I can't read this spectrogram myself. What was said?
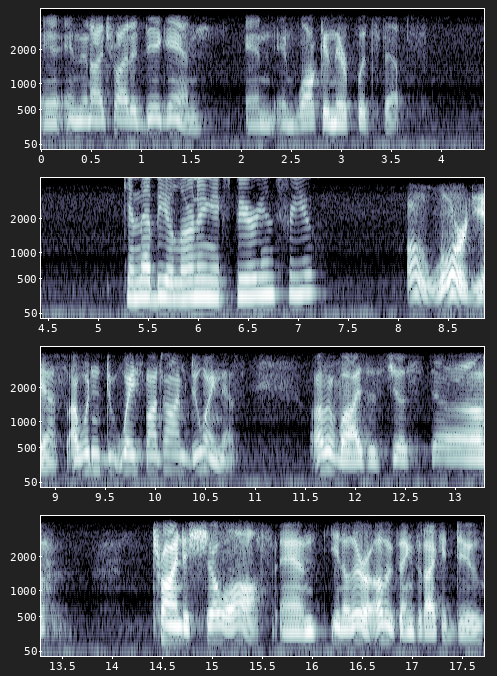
and, and then I try to dig in and, and walk in their footsteps. Can that be a learning experience for you? Oh Lord, yes. I wouldn't do, waste my time doing this. Otherwise, it's just. Uh, trying to show off. And you know, there are other things that I could do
